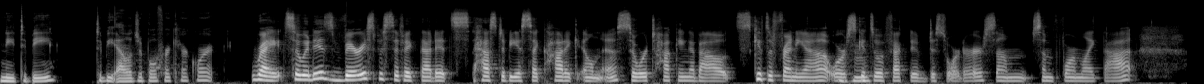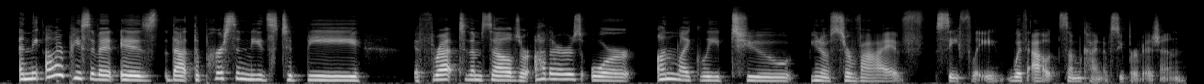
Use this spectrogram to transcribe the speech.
need to be to be eligible for care court? Right. So it is very specific that it's has to be a psychotic illness. So we're talking about schizophrenia or mm-hmm. schizoaffective disorder, some some form like that. And the other piece of it is that the person needs to be a threat to themselves or others or unlikely to, you know, survive safely without some kind of supervision.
